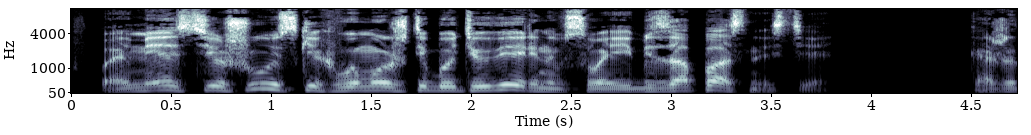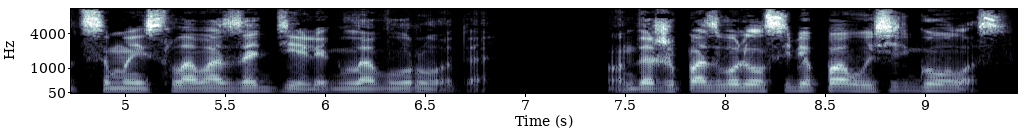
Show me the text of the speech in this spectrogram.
В поместье Шуйских вы можете быть уверены в своей безопасности. Кажется, мои слова задели главу рода. Он даже позволил себе повысить голос.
